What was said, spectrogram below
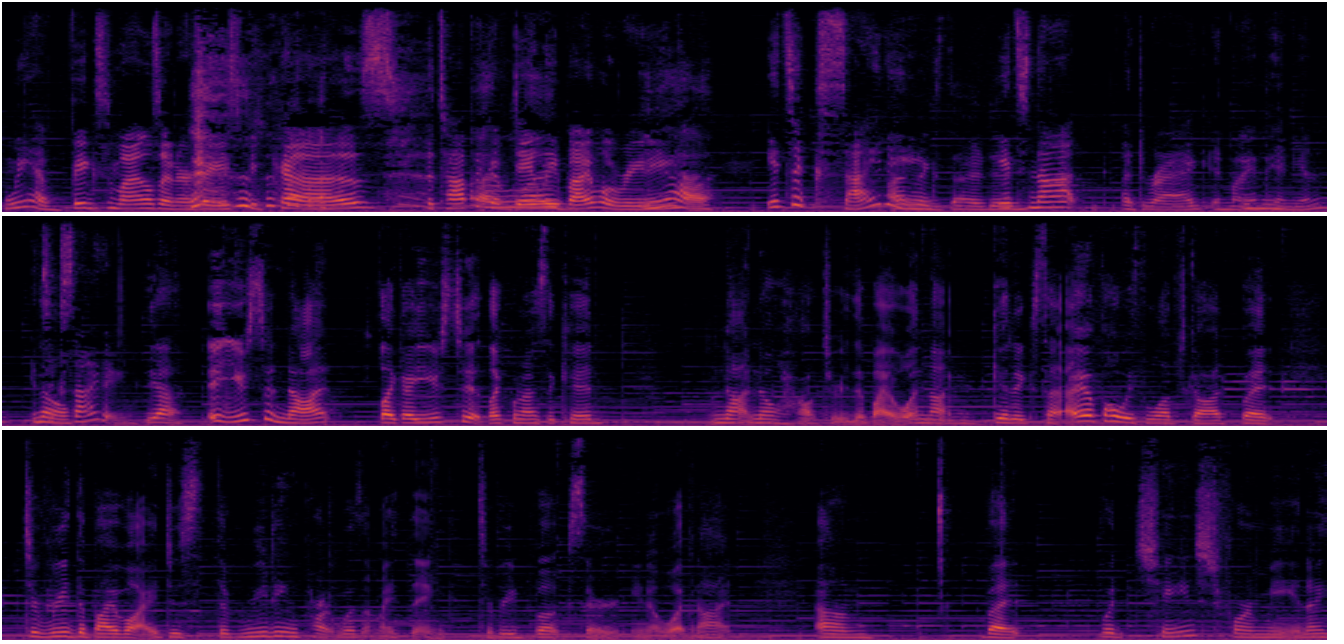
We have big smiles on our face because the topic of daily like- Bible reading. Yeah. It's exciting. I'm excited. It's not a drag, in my opinion. It's No. exciting. Yeah. It used to not like I used to like when I was a kid, not know how to read the Bible and not get excited. I have always loved God, but to read the Bible, I just the reading part wasn't my thing. To read books or you know whatnot. Um, but what changed for me, and I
